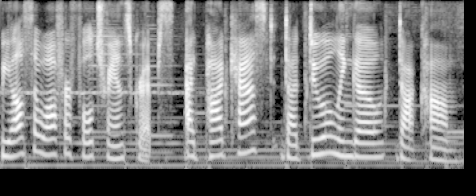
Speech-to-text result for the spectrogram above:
We also offer full transcripts at podcast.duolingo.com.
